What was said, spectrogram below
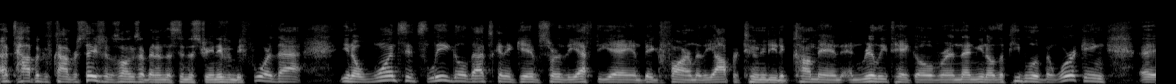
a topic of conversation as long as I've been in this industry. And even before that, you know, once it's legal, that's going to give sort of the FDA and big pharma the opportunity to come in and really take over. And then, you know, the people who've been working uh,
